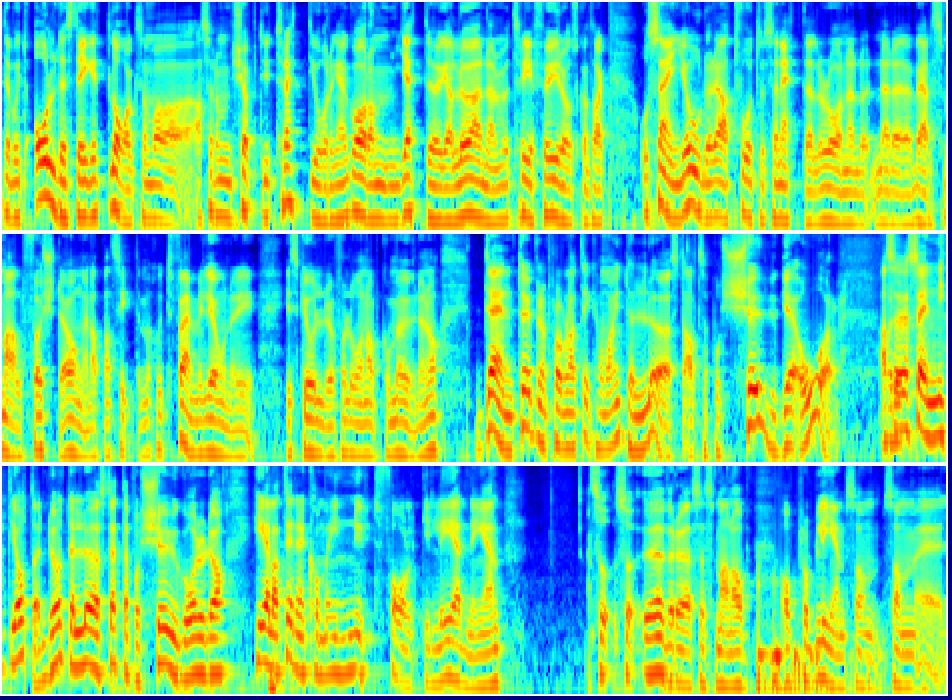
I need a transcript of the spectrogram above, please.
det var ju ett åldersteget lag som var, alltså de köpte ju 30-åringar, gav dem jättehöga löner med 3-4 års kontrakt. Och sen gjorde det att 2001 eller då när, när det väl small första gången att man sitter med 75 miljoner i, i skulder och får låna av kommunen. Och den typen av problematik har man ju inte löst alltså på 20 år. Alltså jag säger 98, du har inte löst detta på 20 år. Du har hela tiden kommit in nytt folk i ledningen. Så, så överöses man av, av problem som, som, eh,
